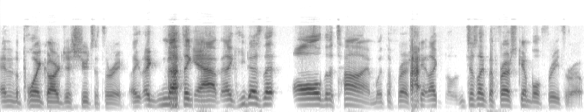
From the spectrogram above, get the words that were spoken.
And then the point guard just shoots a three. Like, like nothing happened. Like, he does that all the time with the fresh, like, just like the fresh Kimble free throw.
